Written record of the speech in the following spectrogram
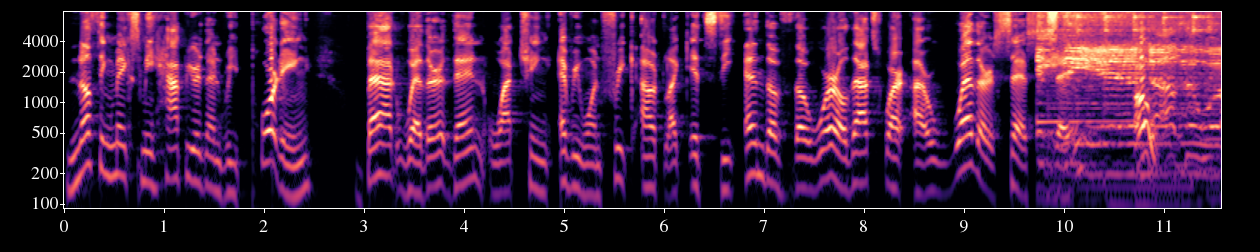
nothing makes me happier than reporting bad weather than watching everyone freak out like it's the end of the world. That's what our weather says today. oh.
